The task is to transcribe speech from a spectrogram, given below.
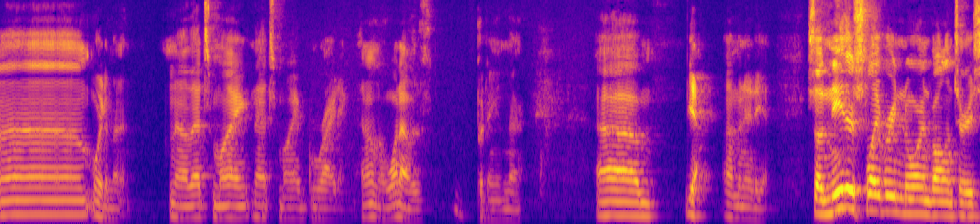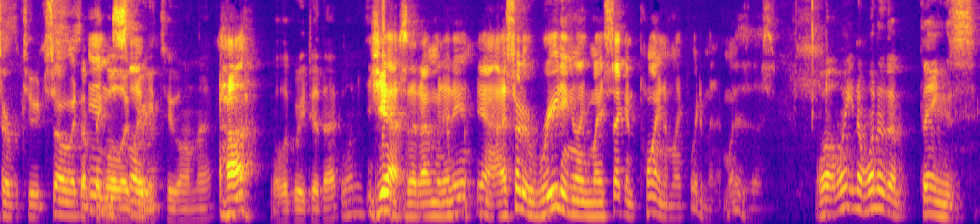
Um, wait a minute. No, that's my that's my writing. I don't know what I was putting in there. Um, yeah, I'm an idiot. So neither slavery nor involuntary servitude. So it Something ends we'll slavery. agree to on that. Huh? We'll agree to that one. Yes, that I'm an idiot. Yeah, I started reading like my second point. I'm like, wait a minute, what is this? Well, you know, one of the things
